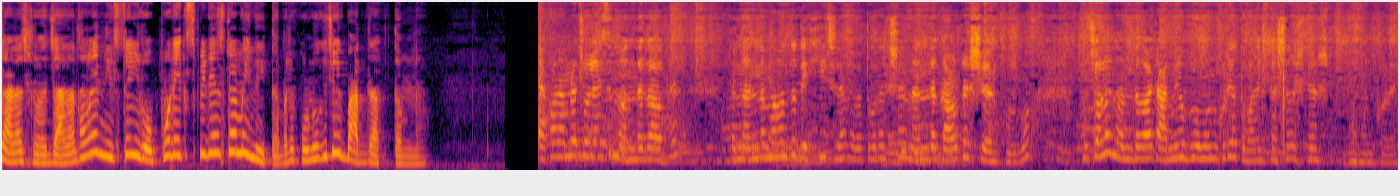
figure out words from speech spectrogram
জানা ছিল না। জানা থাকলে নিশ্চয়ই ওপর এক্সপিরিয়েন্সটা আমি নিতাম মানে কোনো কিছুই বাদ রাখতাম না। এখন আমরা চলে এসেছি নন্দাগাঁওতে। তো নন্দামহল তো দেখিয়েছিলাম, এবার তোমাদের সাথে নন্দাগাঁওটা শেয়ার করব। তো চলো নন্দাগাঁওটা আমিও ভ্রমণ করি আর তোমাদের সাথে সেটা ভ্রমণ করাই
